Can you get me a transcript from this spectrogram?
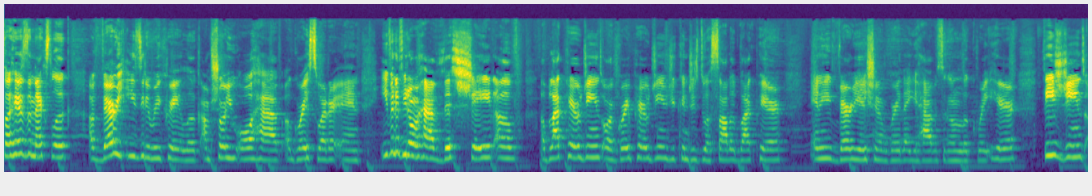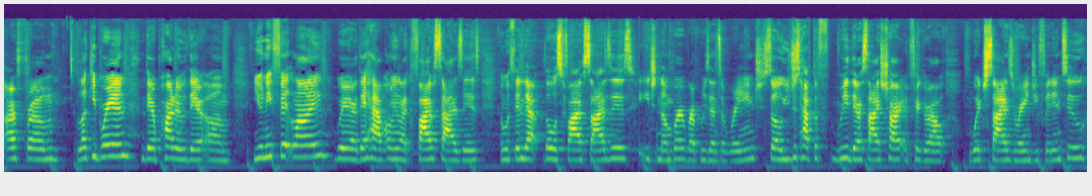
So here's the next look, a very easy to recreate look. I'm sure you all have a gray sweater and even if you don't have this shade of a black pair of jeans or a gray pair of jeans, you can just do a solid black pair any variation of gray that you have is gonna look great here. These jeans are from Lucky Brand. They're part of their um, UniFit line where they have only like five sizes and within that those five sizes, each number represents a range. So you just have to read their size chart and figure out which size range you fit into.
